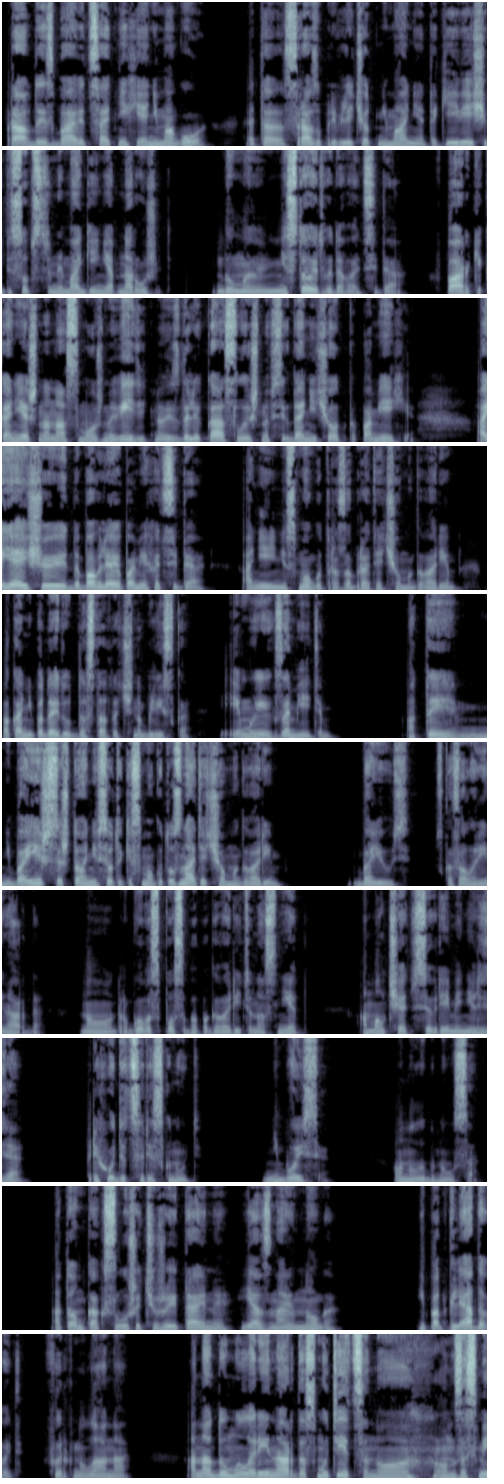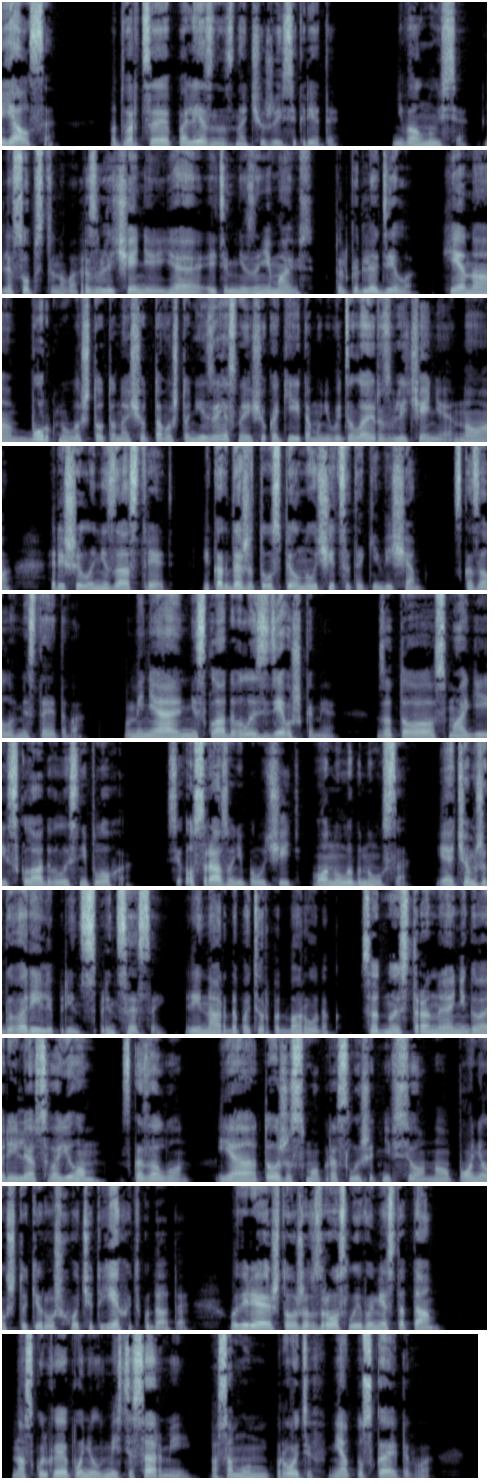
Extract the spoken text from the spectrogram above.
Правда, избавиться от них я не могу. Это сразу привлечет внимание, такие вещи без собственной магии не обнаружить. Думаю, не стоит выдавать себя. В парке, конечно, нас можно видеть, но издалека слышно всегда нечетко, помехи. А я еще и добавляю помех от себя. Они не смогут разобрать, о чем мы говорим, пока не подойдут достаточно близко, и мы их заметим. А ты не боишься, что они все-таки смогут узнать, о чем мы говорим? Боюсь, сказал Ринардо. Но другого способа поговорить у нас нет, а молчать все время нельзя. Приходится рискнуть. Не бойся. Он улыбнулся. О том, как слушать чужие тайны, я знаю много. И подглядывать? Фыркнула она. Она думала, Ринардо смутится, но он засмеялся. Во дворце полезно знать чужие секреты. Не волнуйся, для собственного развлечения я этим не занимаюсь, только для дела. Хена буркнула что-то насчет того, что неизвестно еще, какие там у него дела и развлечения, но решила не заострять. «И когда же ты успел научиться таким вещам?» — сказала вместо этого. «У меня не складывалось с девушками, зато с магией складывалось неплохо. Всего сразу не получить». Он улыбнулся. «И о чем же говорили принц с принцессой?» Рейнардо потер подбородок. «С одной стороны, они говорили о своем», — сказал он. «Я тоже смог расслышать не все, но понял, что Кируш хочет ехать куда-то. Уверяю, что уже взрослый, его место там. Насколько я понял, вместе с армией. А Самун против, не отпускает его.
